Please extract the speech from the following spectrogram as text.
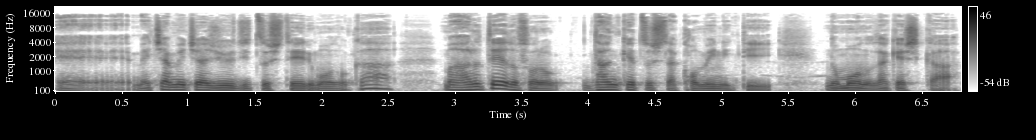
えー、めちゃめちゃ充実しているものか、まあ、ある程度その団結したコミュニティのものだけしか、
